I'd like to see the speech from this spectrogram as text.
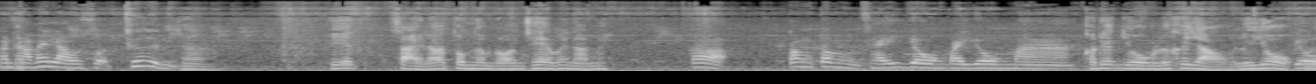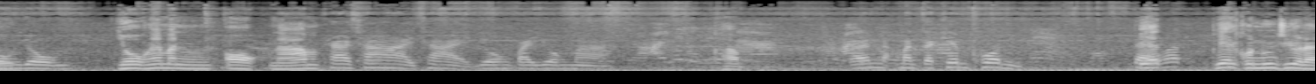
มันทำให้เราสดชื่น ใช่ พี่เอสใส่แล้วต้มน้ำร้อนแช่ไว้นานไหมก็ต้องต้องใช้โยงไปโยงมาเขาเรียกโยงหรือเขย่าหรือโยกโยงหรือโยงโยงให้มันออกน้ำใช่ใช่ใช่โยงไปโยงมาครับแล้วมันจะเข้มข้น แต่พี่เอสว่า พี่เอสคนนู้นชื่ออะไร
